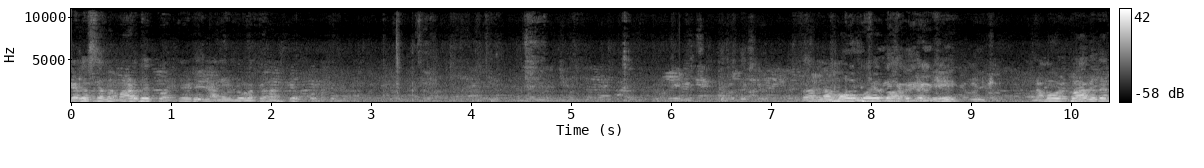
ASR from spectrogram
ಕೆಲಸನ ಮಾಡಬೇಕು ಅಂತ ಹೇಳಿ ನಾನು ಈ ಮೂಲಕ ನಾನು ಕೇಳ್ಕೊಳ್ತೀನಿ. ನಮ್ಮ ಉಪವಿಭಾಗದಲ್ಲಿ ನಮ್ಮ ವಿಭಾಗದಲ್ಲಿ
